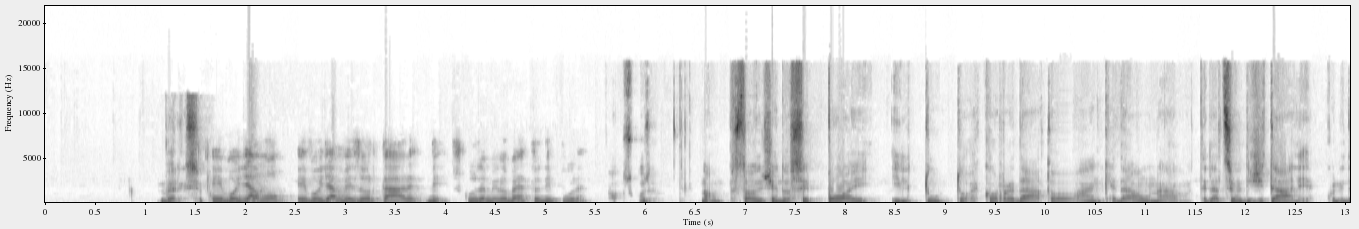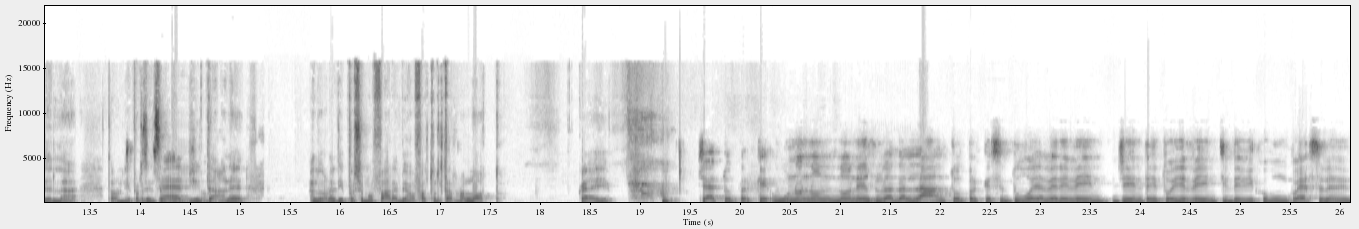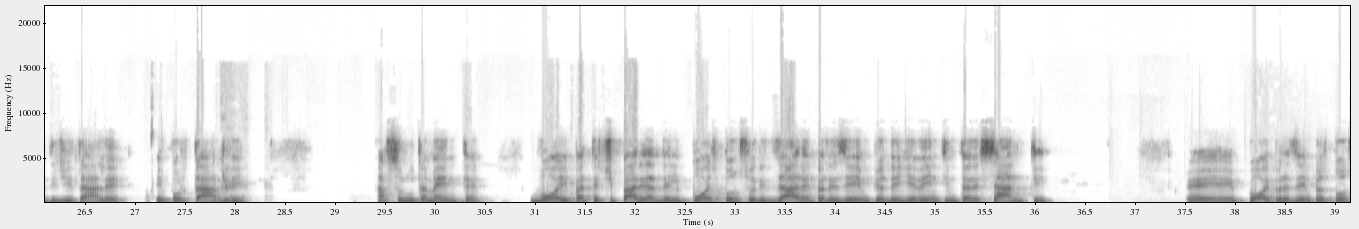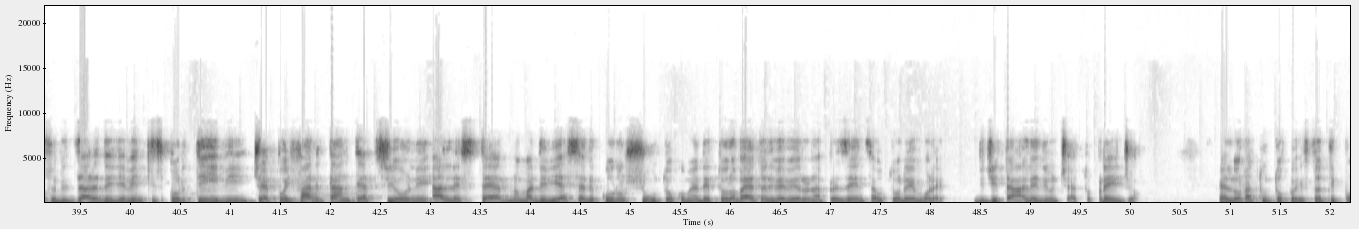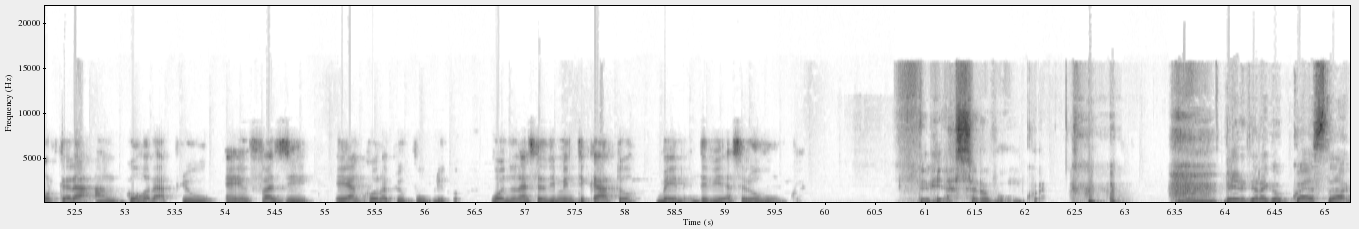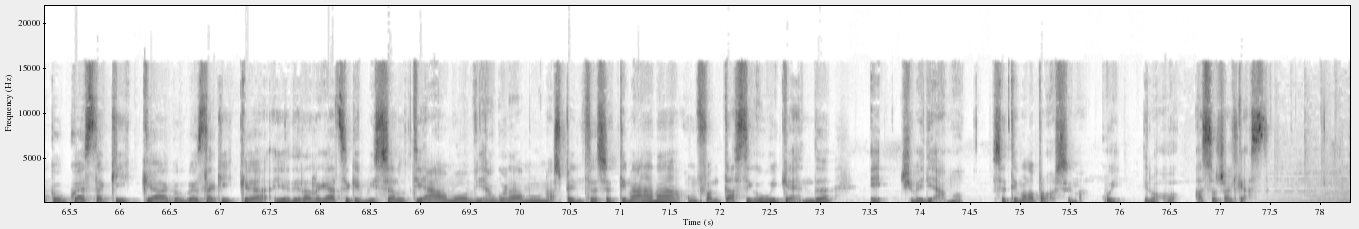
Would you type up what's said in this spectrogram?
Verissimo. E vogliamo, e vogliamo esortare, di, scusami Roberto, di pure. No, scusa. No, stavo dicendo se poi il tutto è corredato anche da una, delle azioni digitali, quindi della, da un'onnipresenza certo. digitale, allora lì possiamo fare, abbiamo fatto il terno all'otto. Certo, perché uno non, non, esula dall'altro, perché se tu vuoi avere eventi, gente ai tuoi eventi devi comunque essere nel digitale e portarli. Assolutamente. Vuoi partecipare a del, puoi sponsorizzare per esempio degli eventi interessanti eh, puoi per esempio sponsorizzare degli eventi sportivi, cioè puoi fare tante azioni all'esterno, ma devi essere conosciuto, come ha detto Roberto, devi avere una presenza autorevole digitale di un certo pregio. E allora tutto questo ti porterà ancora più enfasi e ancora più pubblico. Vuoi non essere dimenticato? Bene, devi essere ovunque. Devi essere ovunque. Bene, direi con questa, con questa chicca, con questa chicca, io direi ragazzi che vi salutiamo, vi auguriamo una splendida settimana, un fantastico weekend e ci vediamo settimana prossima qui di nuovo a Socialcast.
